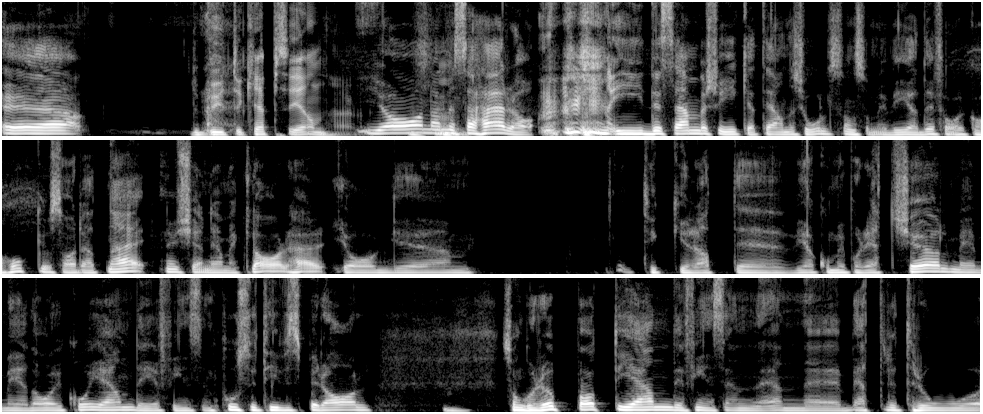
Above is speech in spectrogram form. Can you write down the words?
eh, Du byter keps igen här. Ja, nej, men så här då. I december så gick jag till Anders Olsson som är VD för AIK Hockey och sa det att nej, nu känner jag mig klar här. Jag eh, tycker att eh, vi har kommit på rätt köl med, med AIK igen. Det finns en positiv spiral som går uppåt igen. Det finns en, en eh, bättre tro,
